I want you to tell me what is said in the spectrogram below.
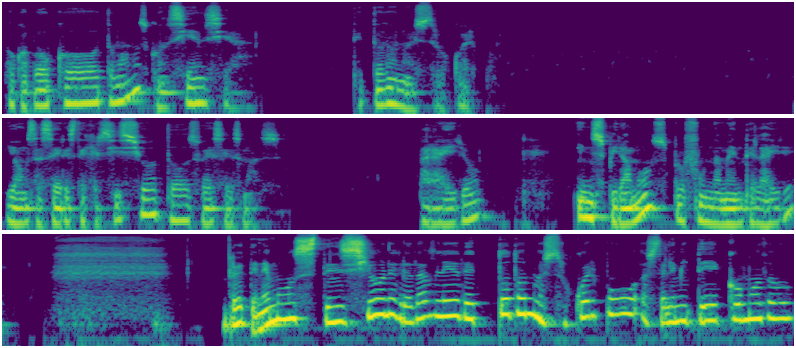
Poco a poco tomamos conciencia de todo nuestro cuerpo. Y vamos a hacer este ejercicio dos veces más. Para ello, inspiramos profundamente el aire. Retenemos tensión agradable de todo nuestro cuerpo hasta el límite cómodo.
